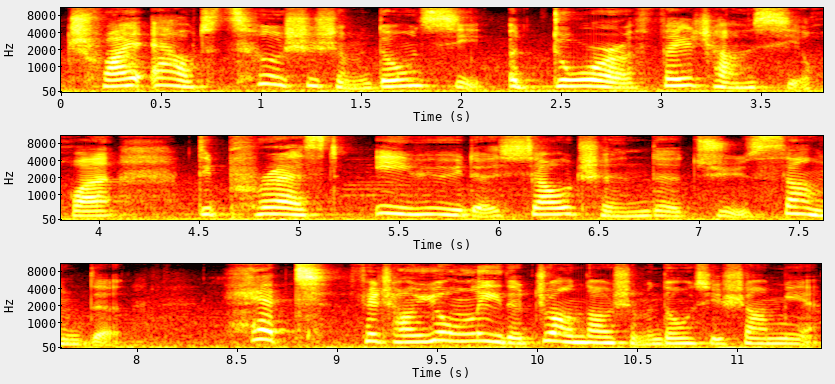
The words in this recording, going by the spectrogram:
，Try out 测试什么东西，Adore 非常喜欢，Depressed 抑郁的、消沉的、沮丧的，Hit 非常用力的撞到什么东西上面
